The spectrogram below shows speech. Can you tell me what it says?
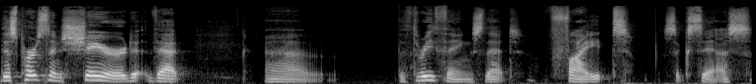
this person shared that uh, the three things that fight success.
